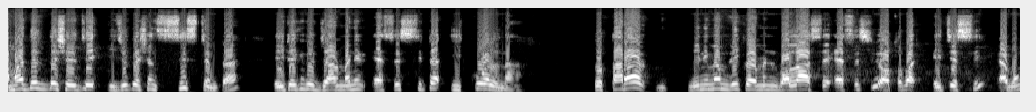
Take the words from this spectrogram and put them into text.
আমাদের দেশের যে এডুকেশন সিস্টেমটা এইটা কিন্তু জার্মানির এসএসসিটা ইকুয়াল না। তো তারা মিনিমাম রিকোয়ারমেন্ট বলা আছে এসএসসি অথবা এইচএসসি এবং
